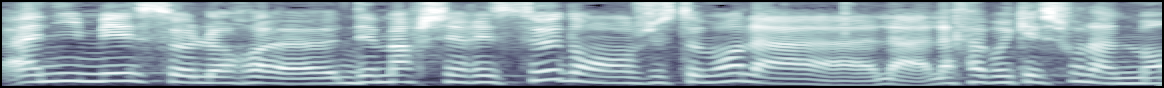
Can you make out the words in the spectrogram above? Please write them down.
animer leur démarche RSE dans justement la, la, la fabrication la demande.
